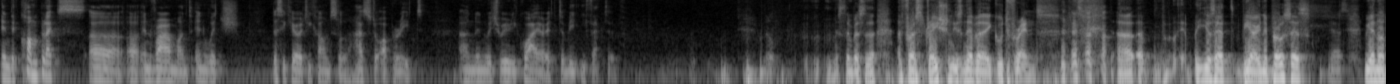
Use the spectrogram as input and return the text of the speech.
in the complex uh, uh, environment in which the Security Council has to operate and in which we require it to be effective. No. Mr. Ambassador, frustration is never a good friend. uh, uh, you said we are in a process. Yes. We are not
